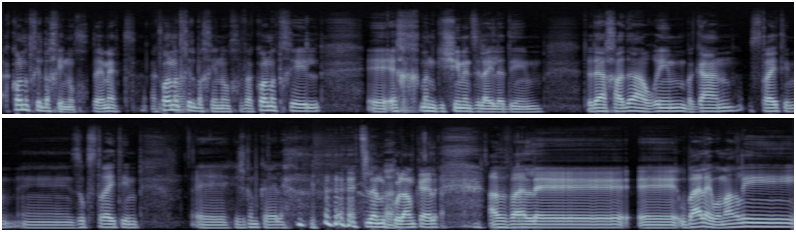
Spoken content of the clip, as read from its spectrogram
הכל מתחיל בחינוך, באמת. הכל נכון. מתחיל בחינוך, והכל מתחיל איך מנגישים את זה לילדים. אתה יודע, אחד ההורים בגן, סטרייטים, זוג סטרייטים, יש גם כאלה, אצלנו כולם כאלה, אבל אה, אה, הוא בא אליי, הוא אמר לי,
